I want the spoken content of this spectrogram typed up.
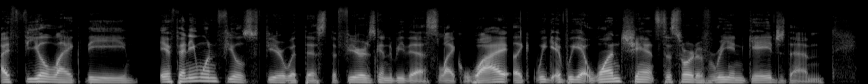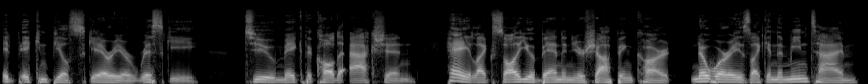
I feel like the if anyone feels fear with this, the fear is going to be this. Like why like we if we get one chance to sort of re-engage them, it it can feel scary or risky to make the call to action. Hey, like saw you abandon your shopping cart. No worries. Like in the meantime,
